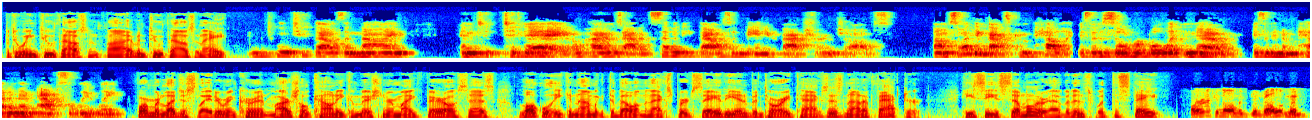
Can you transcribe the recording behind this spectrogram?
between 2005 and 2008. Between 2009 and t- today, Ohio's added 70,000 manufacturing jobs. Um, so I think that's compelling. Is it a silver bullet? No. Is it an impediment? Absolutely. Former legislator and current Marshall County Commissioner Mike Ferro says local economic development experts say the inventory tax is not a factor. He sees similar evidence with the state. Our economic development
